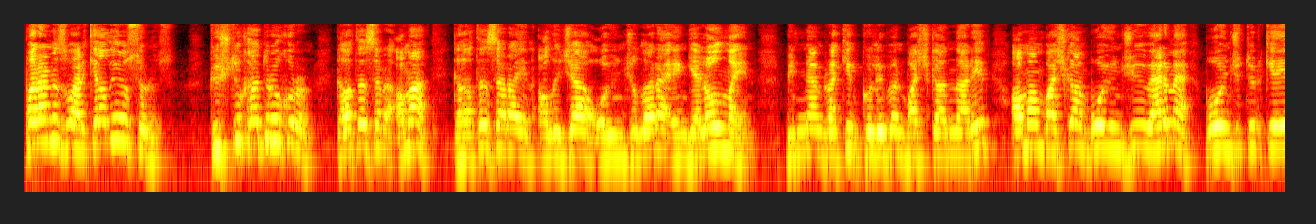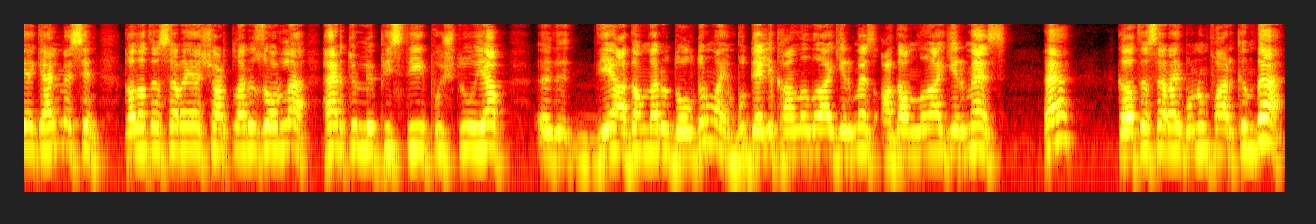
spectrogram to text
Paranız var ki alıyorsunuz. Güçlü kadro kurun. Galatasaray ama Galatasaray'ın alacağı oyunculara engel olmayın. Bilmem rakip kulübün başkanını arayıp aman başkan bu oyuncuyu verme. Bu oyuncu Türkiye'ye gelmesin. Galatasaray'a şartları zorla. Her türlü pisliği puştuğu yap e, diye adamları doldurmayın. Bu delikanlılığa girmez, adamlığa girmez. He? Galatasaray bunun farkında.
